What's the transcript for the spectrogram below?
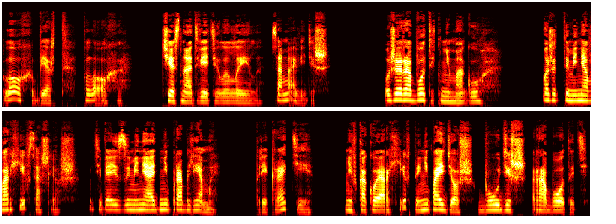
«Плохо, Берт, плохо», — честно ответила Лейла. «Сама видишь. Уже работать не могу. Может, ты меня в архив сошлёшь? У тебя из-за меня одни проблемы. Прекрати. Ни в какой архив ты не пойдёшь. Будешь работать.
